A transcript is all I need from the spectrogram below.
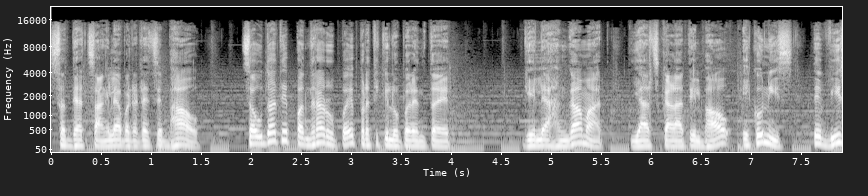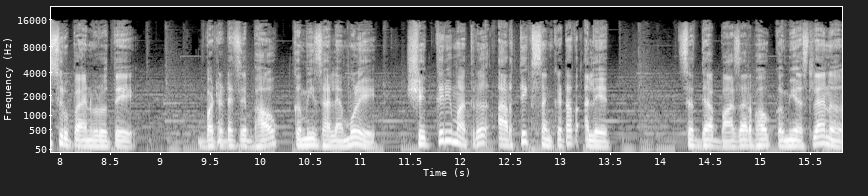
सध्या चांगल्या बटाट्याचे भाव चौदा ते पंधरा रुपये प्रति किलोपर्यंत आहेत. गेल्या हंगामात याच काळातील भाव एकोणीस ते वीस रुपयांवर होते. बटाट्याचे भाव कमी झाल्यामुळे शेतकरी मात्र आर्थिक संकटात आलेत सध्या बाजारभाव कमी असल्यानं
